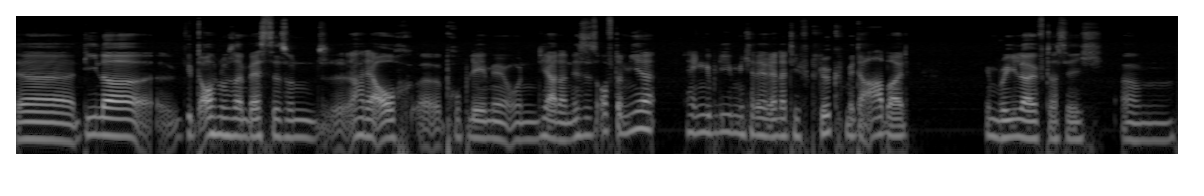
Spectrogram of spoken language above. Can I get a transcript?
Der Dealer äh, gibt auch nur sein Bestes und äh, hat ja auch äh, Probleme. Und ja, dann ist es oft an mir hängen geblieben. Ich hatte relativ Glück mit der Arbeit im Real Life, dass ich ähm,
